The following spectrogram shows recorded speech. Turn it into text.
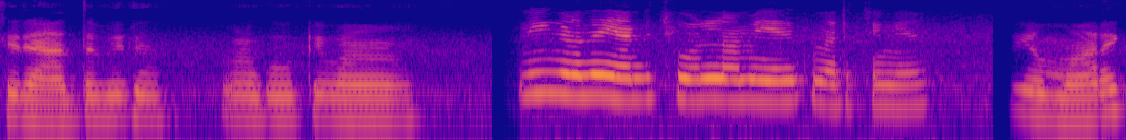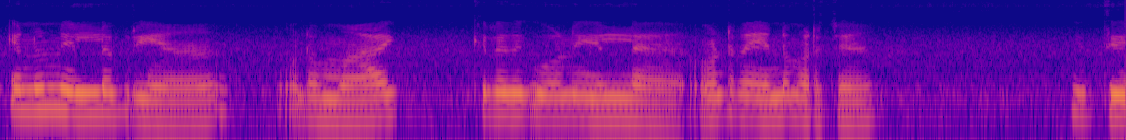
சரி அதை விடு. உனக்கு ஓகேவா நீங்களும் தான் என்கிட்ட சொல்லாமல் எதுக்கு மறைச்சிங்க? பிரியா மறைக்கணும்னு இல்லை பிரியா. உன்ட்ட மறைக்கிறதுக்கு ஒன்றும் இல்லை. உன்ட்ட நான் என்ன மறைச்சேன்? இது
